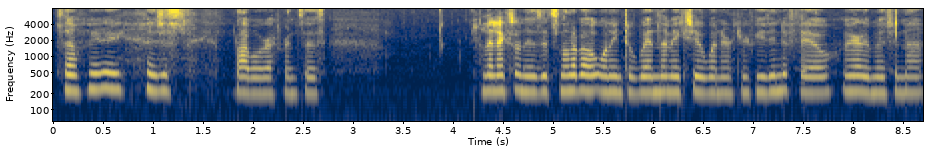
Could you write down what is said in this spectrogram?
So maybe it's just Bible references. The next one is it's not about wanting to win that makes you a winner, it's refusing to fail. We already mentioned that.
